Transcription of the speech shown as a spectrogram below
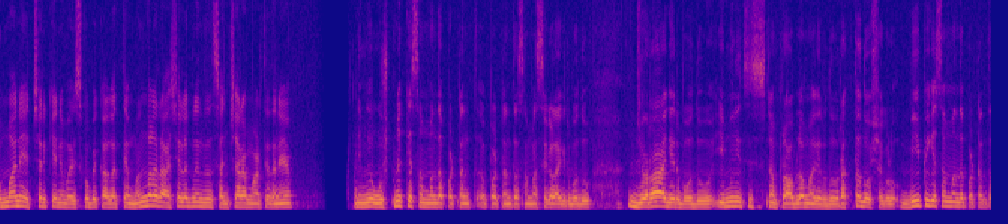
ತುಂಬಾ ಎಚ್ಚರಿಕೆಯನ್ನು ವಹಿಸ್ಕೋಬೇಕಾಗತ್ತೆ ಮಂಗಳ ರಾಶಿ ಲಗ್ನದಿಂದ ಸಂಚಾರ ಮಾಡ್ತಿದ್ದಾನೆ. ನಿಮಗೆ ಉಷ್ಣಕ್ಕೆ ಸಂಬಂಧಪಟ್ಟಂಥ ಪಟ್ಟಂಥ ಸಮಸ್ಯೆಗಳಾಗಿರ್ಬೋದು, ಜ್ವರ ಆಗಿರ್ಬೋದು ಇಮ್ಯುನಿಟಿ ಸಿಸ್ಟಮ್ ಪ್ರಾಬ್ಲಮ್ ಆಗಿರ್ಬೋದು ರಕ್ತದೋಷಗಳು ಬಿ ಪಿಗೆ ಸಂಬಂಧಪಟ್ಟಂಥ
